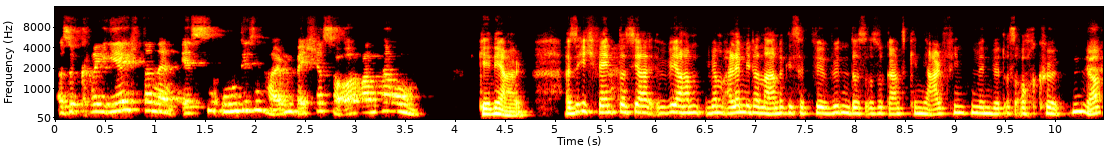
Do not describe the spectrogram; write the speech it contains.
Also kreiere ich dann ein Essen um diesen halben Becher Sauerrahm herum. Genial. Also ich fände das ja, wir haben, wir haben alle miteinander gesagt, wir würden das also ganz genial finden, wenn wir das auch könnten, ja.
